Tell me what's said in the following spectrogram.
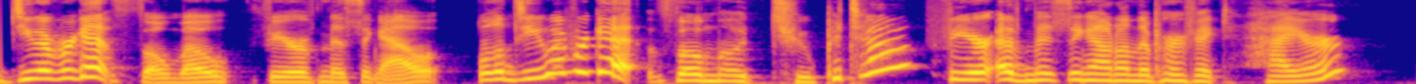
Do you ever get FOMO, fear of missing out? Well, do you ever get FOMO-tupita, fear of missing out on the perfect hire?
